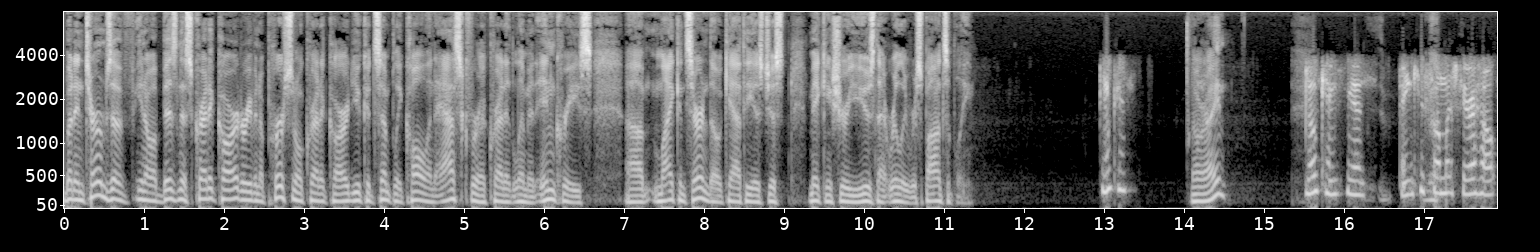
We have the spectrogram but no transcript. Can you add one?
but in terms of, you know, a business credit card or even a personal credit card, you could simply call and ask for a credit limit increase. Uh, my concern though, Kathy, is just making sure you use that really responsibly. Okay. All right. Okay. Yes. Thank you so much for your help.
